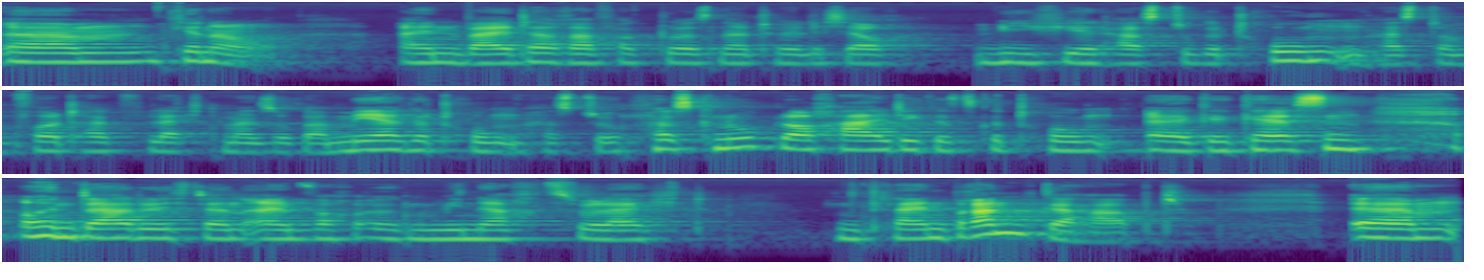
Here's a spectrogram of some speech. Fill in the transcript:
Ähm, genau. Ein weiterer Faktor ist natürlich auch, wie viel hast du getrunken? Hast du am Vortag vielleicht mal sogar mehr getrunken? Hast du irgendwas Knoblauchhaltiges getrunken, äh, gegessen und dadurch dann einfach irgendwie nachts vielleicht einen kleinen Brand gehabt? Ähm,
